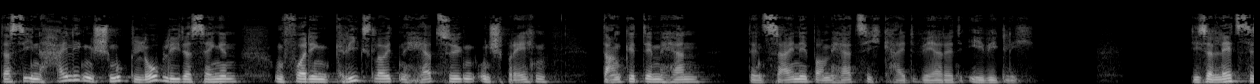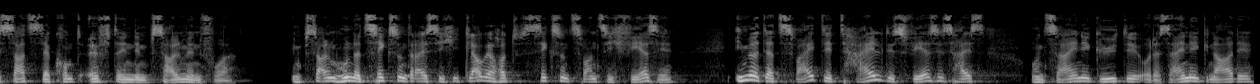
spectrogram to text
dass sie in heiligen Schmuck Loblieder sängen und vor den Kriegsleuten herzögen und sprächen, danket dem Herrn, denn seine Barmherzigkeit wäret ewiglich. Dieser letzte Satz, der kommt öfter in den Psalmen vor. Im Psalm 136, ich glaube, er hat 26 Verse. Immer der zweite Teil des Verses heißt, und seine Güte oder seine Gnade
